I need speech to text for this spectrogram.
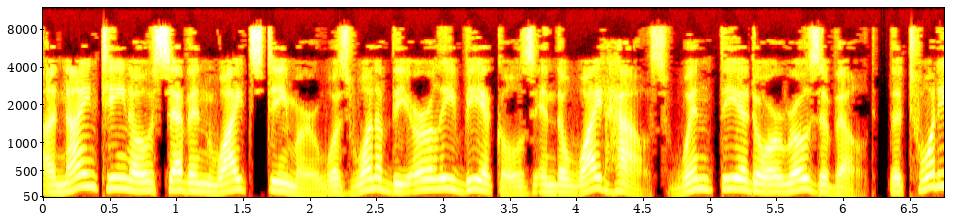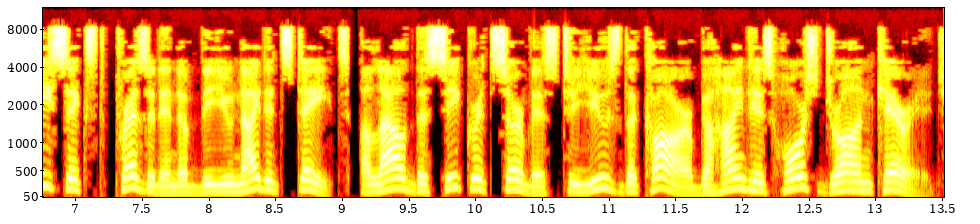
A 1907 White steamer was one of the early vehicles in the White House when Theodore Roosevelt, the 26th President of the United States, allowed the Secret Service to use the car behind his horse-drawn carriage.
